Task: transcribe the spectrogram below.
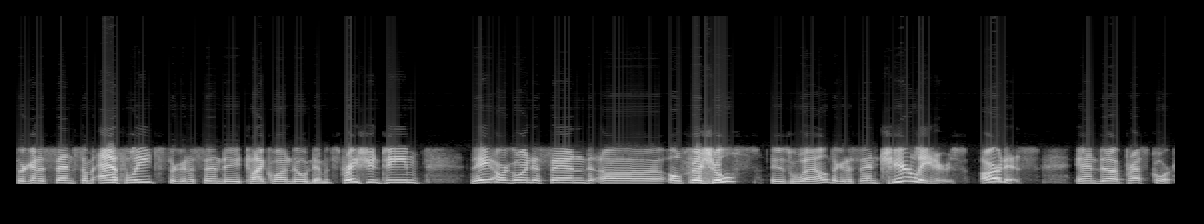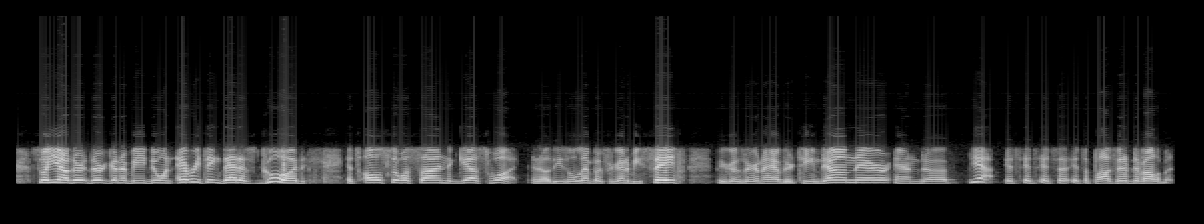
they're going to send some athletes. They're going to send a taekwondo demonstration team, they are going to send uh, officials as well. They're going to send cheerleaders, artists, and uh, press corps. So yeah, they're they're going to be doing everything that is good. It's also a sign that guess what? You know, these Olympics are going to be safe because they're going to have their team down there, and uh, yeah, it's it's it's a it's a positive development.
